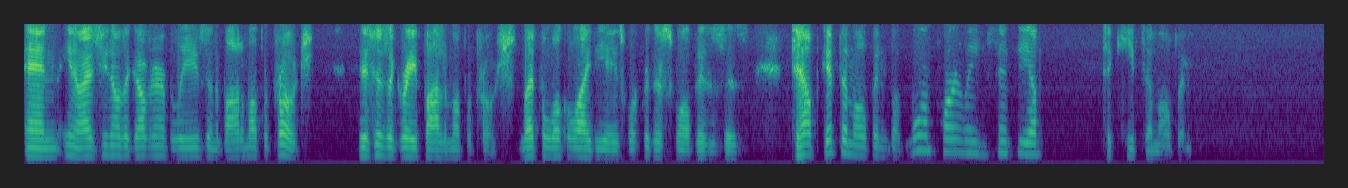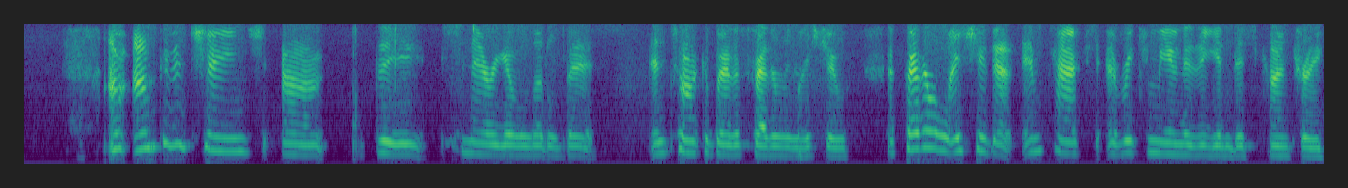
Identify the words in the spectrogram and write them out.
And you know, as you know, the governor believes in a bottom-up approach. This is a great bottom-up approach. Let the local IDAs work with their small businesses to help get them open, but more importantly, Cynthia, to keep them open. I'm, going to change um, the scenario a little bit and talk about a federal issue. A federal issue that impacts every community in this country,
